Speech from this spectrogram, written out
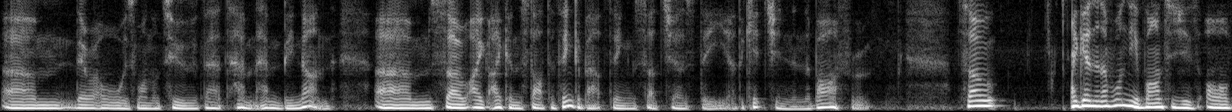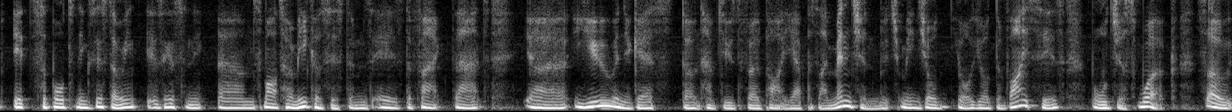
Um, there are always one or two that haven't haven't been done. Um, so I, I can start to think about things such as the uh, the kitchen and the bathroom. So again, another one of the advantages of it supporting existing, existing um, smart home ecosystems is the fact that uh, you and your guests don't have to use the third party app, as I mentioned, which means your your your devices will just work. So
